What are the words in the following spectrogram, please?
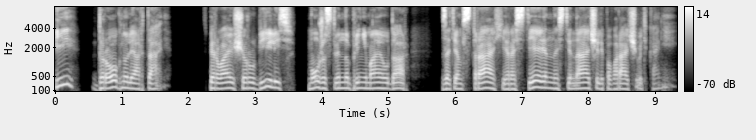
И дрогнули артане. Сперва еще рубились, мужественно принимая удар, затем в страхе и растерянности начали поворачивать коней.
